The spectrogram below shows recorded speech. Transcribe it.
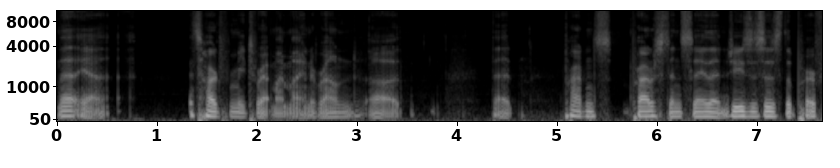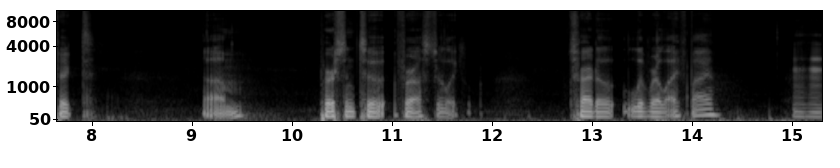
that yeah, it's hard for me to wrap my mind around uh, that Protestants Protestants say that Jesus is the perfect um, person to for us to like try to live our life by. Mm-hmm.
